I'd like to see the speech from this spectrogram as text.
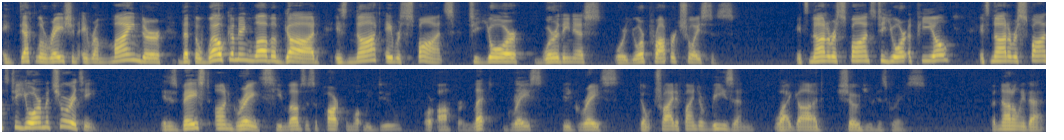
a declaration, a reminder that the welcoming love of God is not a response to your worthiness or your proper choices. It's not a response to your appeal. It's not a response to your maturity. It is based on grace. He loves us apart from what we do or offer. Let grace be grace. Don't try to find a reason why God showed you his grace. But not only that,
